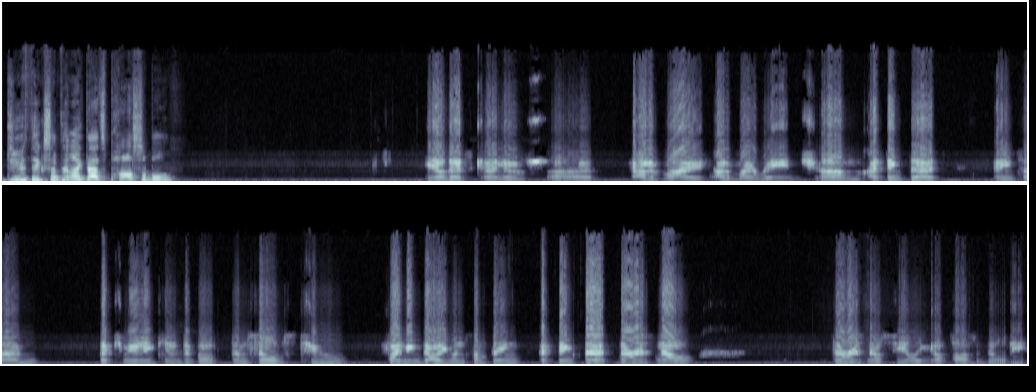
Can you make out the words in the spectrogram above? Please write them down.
Do you think something like that's possible? you know that's kind of uh, out of my out of my range. Um, I think that anytime a community can devote themselves to finding value in something, I think that there is no there is no ceiling of possibility.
